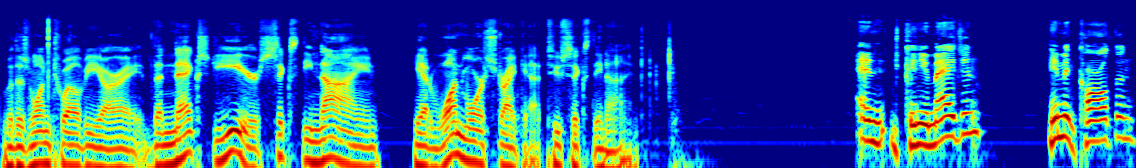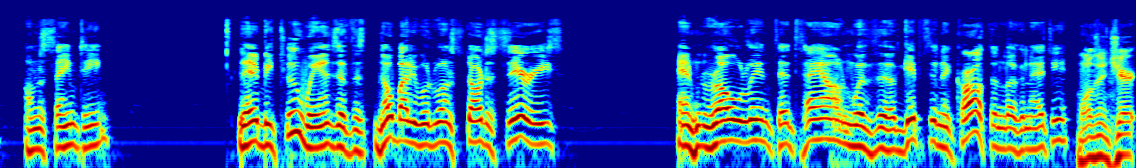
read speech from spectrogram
with his 112 ERA. The next year, 69, he had one more strikeout, 269. And can you imagine him and Carlton on the same team? There'd be two wins if the, nobody would want to start a series and roll into town with uh, Gibson and Carlton looking at you. Wasn't Jerry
